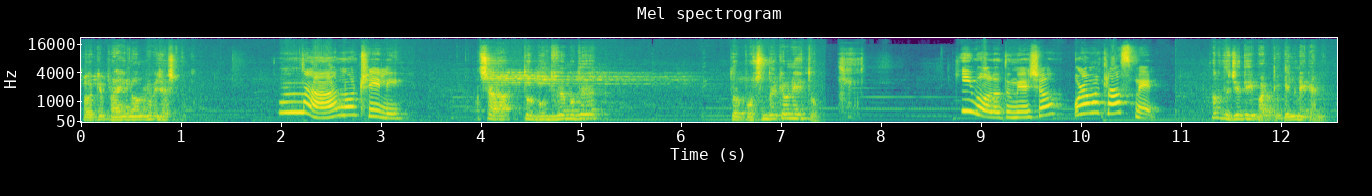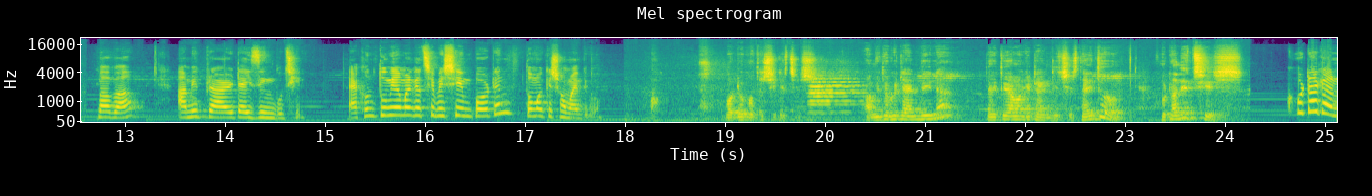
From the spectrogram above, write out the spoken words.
তোর কি প্রায় লং ড্রাইভে যাস না? না নট রিয়েলি আচ্ছা তোর বন্ধুদের মধ্যে তোর পছন্দের কেউ নেই তো? কি বলো তুমি এসব? ওরা আমার ক্লাসমেট তাহলে তো যেতেই পারতি গেলি না কেন? বাবা আমি প্রায়োরিটাইজিং বুঝি। এখন তুমি আমার কাছে বেশি ইম্পর্টেন্ট তোমাকে সময় দিব। বড্ড কথা শিখেছিস। আমি তোকে টাইম দিই না তাই তুই আমাকে টাইম দিচ্ছিস তাই তো? খোটা দিচ্ছিস? খোটা কেন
